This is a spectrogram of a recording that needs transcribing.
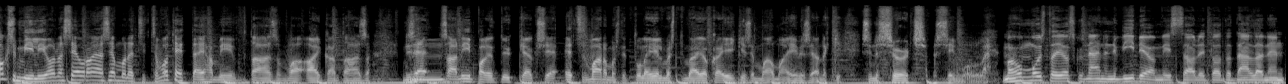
onko se miljoona seuraajaa semmonen, että sit sä voit heittää ihan mihin tahansa vaan aikaan tahansa, niin se mm. saa niin paljon tykkäyksiä, että se varmasti tulee ilmestymään joka ikisen maailman ihmisen jonnekin sinne search-sivulle. Mä muistan joskus nähneeni video, missä oli tota tällainen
